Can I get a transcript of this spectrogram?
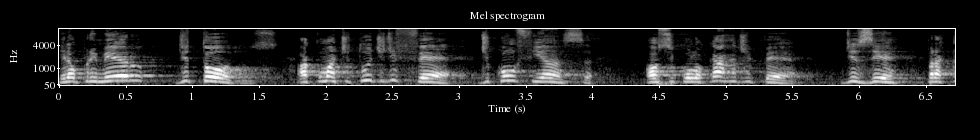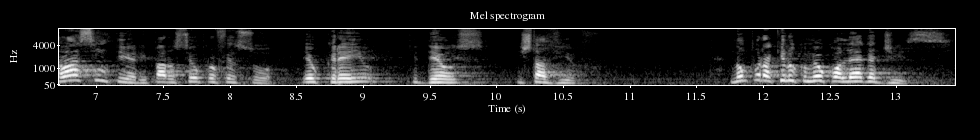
Ele é o primeiro de todos, a com uma atitude de fé, de confiança, ao se colocar de pé, dizer para a classe inteira e para o seu professor: Eu creio que Deus está vivo. Não por aquilo que o meu colega disse,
